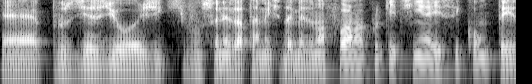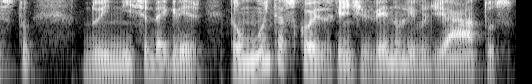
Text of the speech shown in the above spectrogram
é, para os dias de hoje que funciona exatamente da mesma forma, porque tinha esse contexto do início da igreja. Então muitas coisas que a gente vê no livro de Atos,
